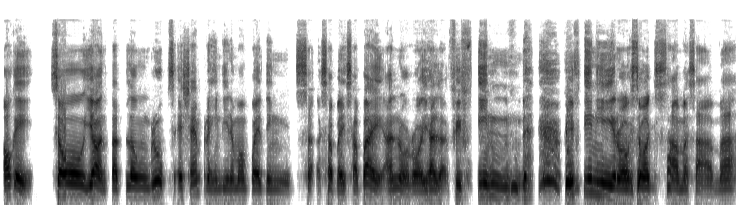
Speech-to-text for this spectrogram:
Okey, so 'yun, tatlong groups. Eh, siyempre hindi naman puwedeng sa sabay-sabay ano, royal 15 15 heroes magsama-sama.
